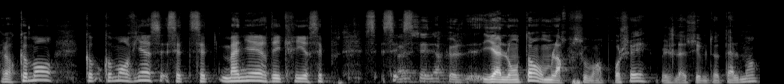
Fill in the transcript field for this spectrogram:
Alors comment, comment vient cette, cette manière d'écrire? Bah, C'est-à-dire qu'il y a longtemps, on me l'a souvent reproché, mais je l'assume totalement.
